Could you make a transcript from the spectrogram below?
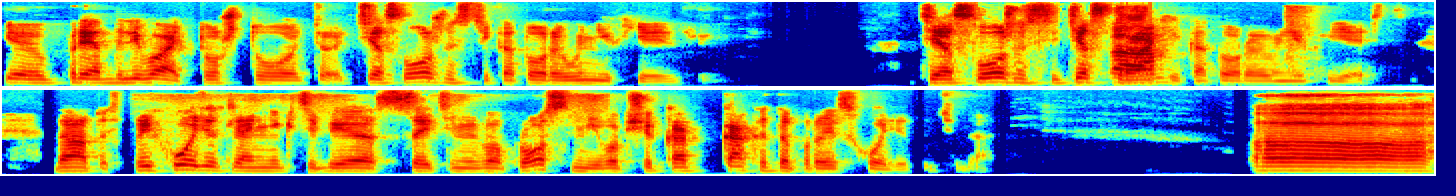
преодолевать то, что те сложности, которые у них есть, те сложности, те страхи, да. которые у них есть. Да, то есть приходят ли они к тебе с этими вопросами и вообще как, как это происходит у тебя? А,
